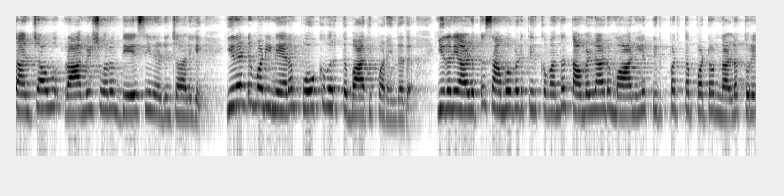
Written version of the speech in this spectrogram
தஞ்சாவூர் ராமேஸ்வரம் தேசிய நெடுஞ்சாலையில் இரண்டு மணி நேரம் போக்குவரத்து பாதிப்படைந்தது இதனை அடுத்து சம்பவ இடத்திற்கு வந்த தமிழ்நாடு மாநில பிற்படுத்தப்பட்டோர் நலத்துறை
